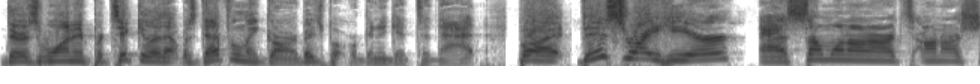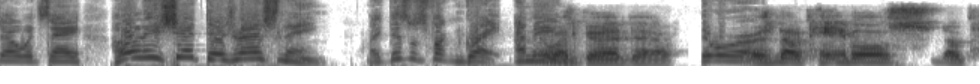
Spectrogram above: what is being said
There's one in particular that was definitely garbage, but we're gonna get to that. But this right here, as someone on our on our show would say, "Holy shit, there's wrestling!" Like this was fucking great. I mean, it was good. Uh, there there was no tables, no t-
